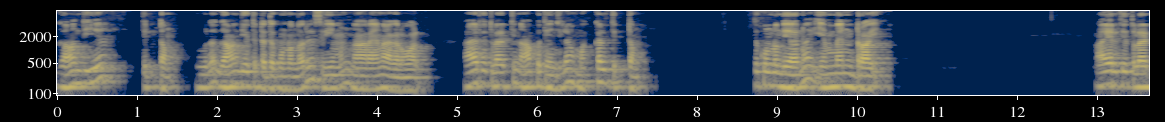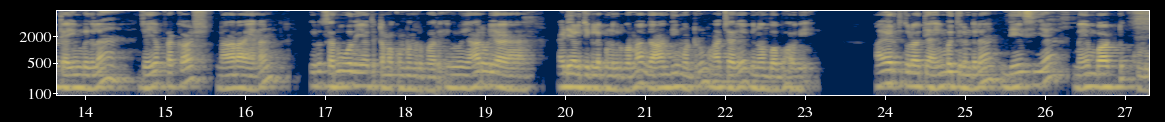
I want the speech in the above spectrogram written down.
காந்திய திட்டம். இவர் தான் காந்திய திட்டத்தை கொண்டு வந்தார் ஸ்ரீமன் நாராயண அகர்வால். ஆயிரத்தி தொள்ளாயிரத்தி நாற்பத்தி அஞ்சில் மக்கள் திட்டம். இது கொண்டு வந்து யாருன்னா எம்என் ராய். ஆயிரத்தி தொள்ளாயிரத்தி ஐம்பதில் ஜெயபிரகாஷ் நாராயணன் இவர் சர்வோதயா திட்டமாக கொண்டு வந்திருப்பார். இவர் யாருடைய ஐடியாலஜிகளை கொண்டு வந்திருப்பார்னா காந்தி மற்றும் ஆச்சாரிய வினோபா பாவே. ஆயிரத்தி தொள்ளாயிரத்தி ஐம்பத்தி ரெண்டில் தேசிய மேம்பாட்டு குழு.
